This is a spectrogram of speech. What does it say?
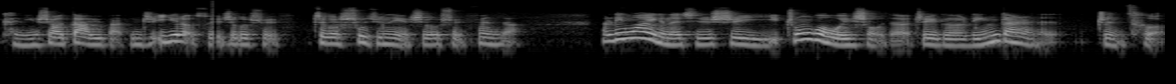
肯定是要大于百分之一了，所以这个水这个数据呢也是有水分的。那另外一个呢，其实是以中国为首的这个零感染的政策，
